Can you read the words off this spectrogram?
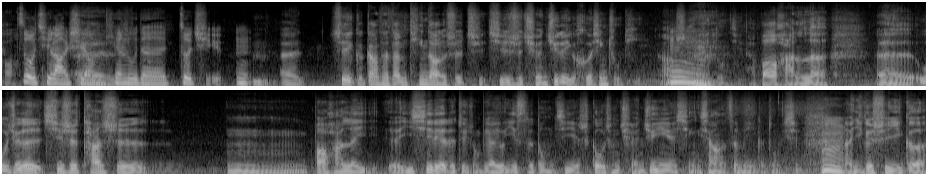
好，作曲老师，呃我们天路的作曲，嗯嗯呃，这个刚才咱们听到的是其其实是全剧的一个核心主题啊，嗯是核心动机，它包含了，呃，我觉得其实它是。嗯，包含了呃一系列的这种比较有意思的动机，也是构成全剧音乐形象的这么一个东西。嗯啊、一个是一个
